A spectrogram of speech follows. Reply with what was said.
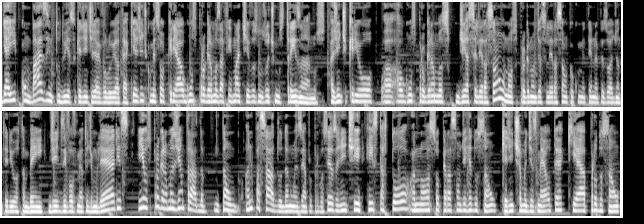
E aí, com base em tudo isso que a gente já evoluiu até aqui, a gente começou a criar alguns programas afirmativos nos últimos três anos. A gente criou uh, alguns programas de aceleração, o nosso programa de aceleração que eu comentei no episódio anterior também de desenvolvimento de mulheres, e os programas de entrada. Então, ano passado, dando um exemplo para vocês, a gente restartou a nossa operação de redução, que a gente chama de smelter, que é a produção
